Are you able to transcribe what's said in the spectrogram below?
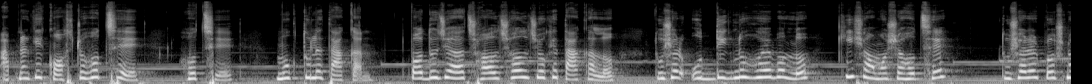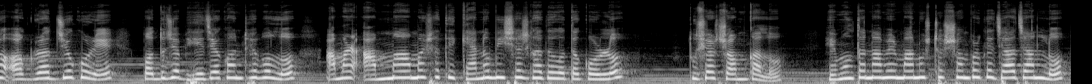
আপনার কি কষ্ট হচ্ছে? হচ্ছে। মুখ তুলে তাকান। পদ্মজা ছল ছল চোখে তাকালো। তুষার উদ্বিগ্ন হয়ে বলল, কি সমস্যা হচ্ছে? তুষারের প্রশ্ন অগ্রাহ্য করে পদ্মজা ভেজা কণ্ঠে বলল, আমার আম্মা আমার সাথে কেন বিশ্বাসঘাতকতা করল? তুষার চমকালো। হেমন্ত নামের মানুষটার সম্পর্কে যা জানলো,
